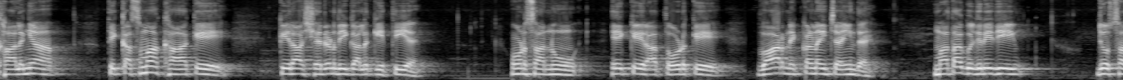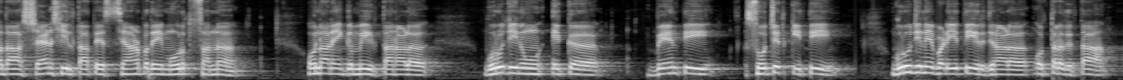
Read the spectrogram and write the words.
ਖਾ ਲੀਆਂ ਤੇ ਕਸਮਾਂ ਖਾ ਕੇ ਕਿਲਾ ਛੇੜਨ ਦੀ ਗੱਲ ਕੀਤੀ ਹੈ। ਹੁਣ ਸਾਨੂੰ ਇਹ ਘੇਰਾ ਤੋੜ ਕੇ ਬਾਹਰ ਨਿਕਲਣਾ ਹੀ ਚਾਹੀਦਾ ਮਾਤਾ ਗੁਜਰੀ ਜੀ, ਜੋ ਸਦਾ ਸਹਿਣਸ਼ੀਲਤਾ ਤੇ ਸਿਆਣਪ ਦੇ ਮੂਰਤ ਸਨ ਉਹਨਾਂ ਨੇ ਗੰਭੀਰਤਾ ਨਾਲ ਗੁਰੂ ਜੀ ਨੂੰ ਇੱਕ ਬੇਨਤੀ ਸੂਚਿਤ ਕੀਤੀ। ਗੁਰੂ ਜੀ ਨੇ ਬੜੀ ਧੀਰਜ ਨਾਲ ਉੱਤਰ ਦਿੱਤਾ,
